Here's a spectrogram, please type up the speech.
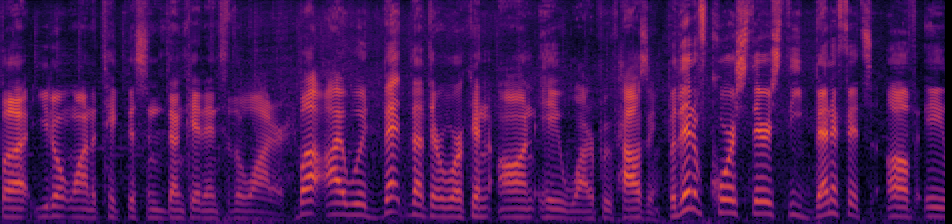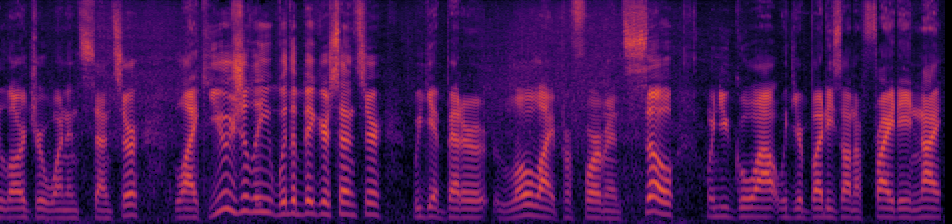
but you don't want to take this and dunk it into the water. But I would bet that they're working on a waterproof housing. But then of course there's the benefits of a larger one inch sensor. Like usually with a bigger sensor, we get better low light performance. So when you go out with your buddies on a Friday night,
